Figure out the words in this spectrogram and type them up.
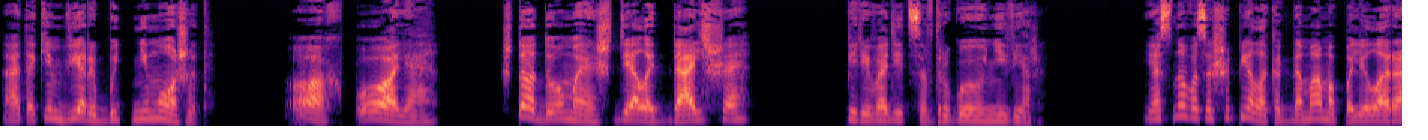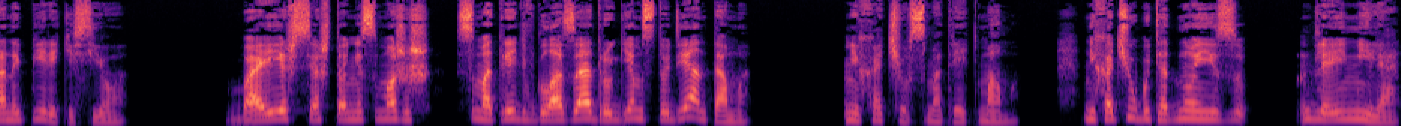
а таким веры быть не может. «Ох, Поля, что думаешь делать дальше?» Переводиться в другой универ. Я снова зашипела, когда мама полила раны перекисью. «Боишься, что не сможешь смотреть в глаза другим студентам?» «Не хочу смотреть, мам. Не хочу быть одной из... для Эмиля.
